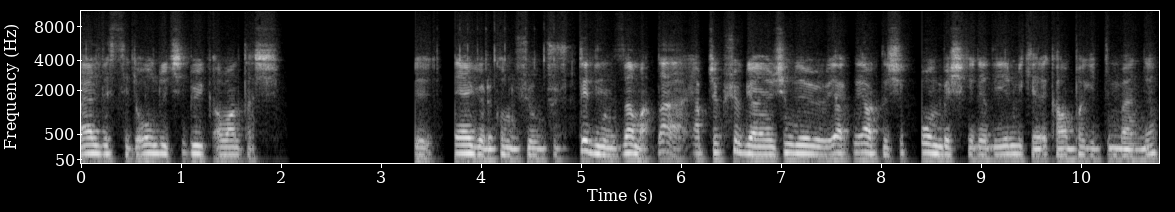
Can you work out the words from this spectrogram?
Bel desteği olduğu için büyük avantaj. E, Neye göre konuşuyor bu çocuk dediğiniz zaman da yapacak bir şey yok yani şimdi yak- yaklaşık 15 kere ya da 20 kere kampa gittim ben de.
